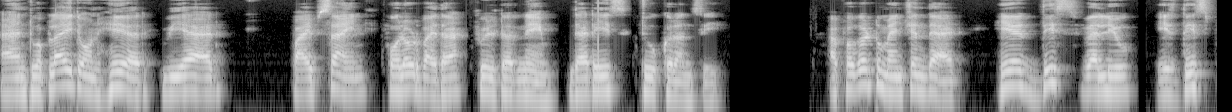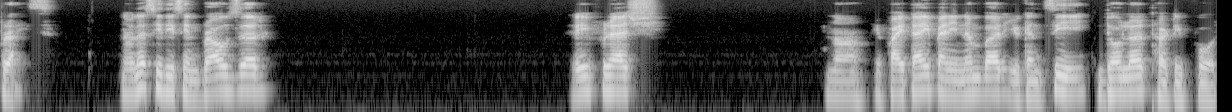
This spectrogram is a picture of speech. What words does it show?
and to apply it on here we add pipe sign followed by the filter name. That is to currency. I forgot to mention that here this value is this price. Now let's see this in browser refresh. Now if I type any number you can see $34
